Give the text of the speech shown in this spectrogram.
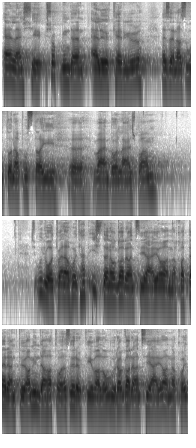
ellenség, sok minden előkerül ezen az úton a pusztai vándorlásban. És úgy volt vele, hogy hát Isten a garanciája annak, a teremtő, a mindenható, az örökkévaló úr a garanciája annak, hogy,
